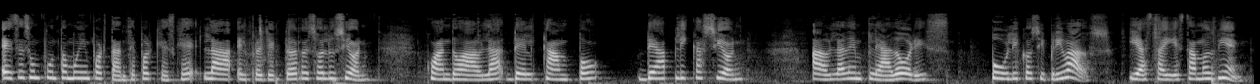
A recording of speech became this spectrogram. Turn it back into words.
Ese es un punto muy importante porque es que la, el proyecto de resolución, cuando habla del campo de aplicación, habla de empleadores públicos y privados. Y hasta ahí estamos bien.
